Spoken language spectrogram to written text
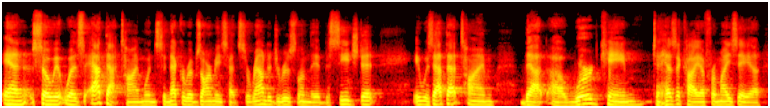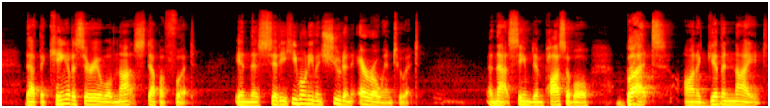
And so it was at that time when Sennacherib's armies had surrounded Jerusalem, they had besieged it. It was at that time that uh, word came to Hezekiah from Isaiah that the king of Assyria will not step a foot in this city. He won't even shoot an arrow into it. And that seemed impossible. But on a given night,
